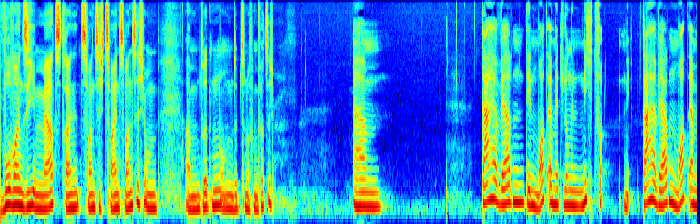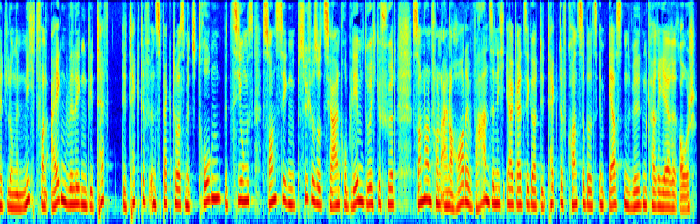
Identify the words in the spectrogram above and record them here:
Wo waren Sie im März 2022 um, am 3. um 17.45 Uhr? Ähm, Daher werden den Mordermittlungen nicht von, nee, daher werden Mordermittlungen nicht von eigenwilligen Detef Detective Inspectors mit Drogen, Beziehungs-, sonstigen psychosozialen Problemen durchgeführt, sondern von einer Horde wahnsinnig ehrgeiziger Detective Constables im ersten wilden Karriererausch.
